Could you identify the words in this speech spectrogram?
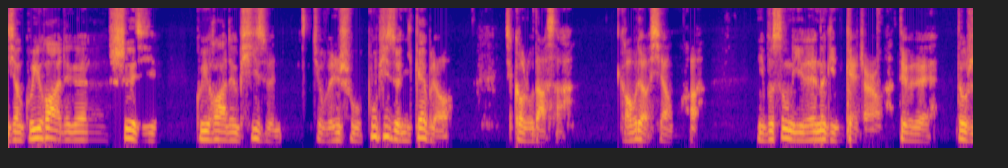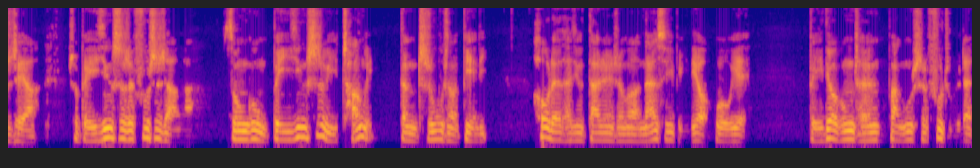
像规划这个设计、规划这个批准就文书，不批准你盖不了这高楼大厦。搞不了项目哈，你不送礼人能给你盖章吗？对不对？都是这样。说北京市的副市长啊，中共北京市委常委等职务上的便利。后来他就担任什么南水北调国务院北调工程办公室副主任、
